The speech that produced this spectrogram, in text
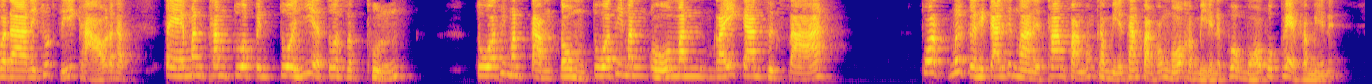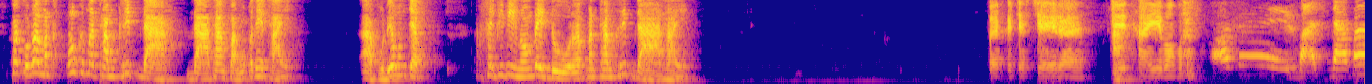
วดาในชุดสีขาวนะครับ แต่มันทำตัวเป็นตัวเหี้ยตัวสะทุน ตัวที่มันต่ำตม ตัวที่มันโอ้มันไร้การศึกษาเพราะเมื่อเกิดเหตุการณ์ขึ้นมาเนี่ยทางฝั่งของเขมรทางฝั่งของหมอเขมรเนี่ยพวกหมอพวกแพทย์เขมรเนี่ย ปรากฏว่ามันลุกขึ้นมาทำคลิปด่า ด่าทางฝั่งของประเทศไทย อ่าผมเดี๋ยวผมจะให้พี่พี่น้องได้ดูนะครับ มันทำคลิปด่าไทยเปิดกระจเจได้เจไทยบอกว่าบาสดาบ้า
